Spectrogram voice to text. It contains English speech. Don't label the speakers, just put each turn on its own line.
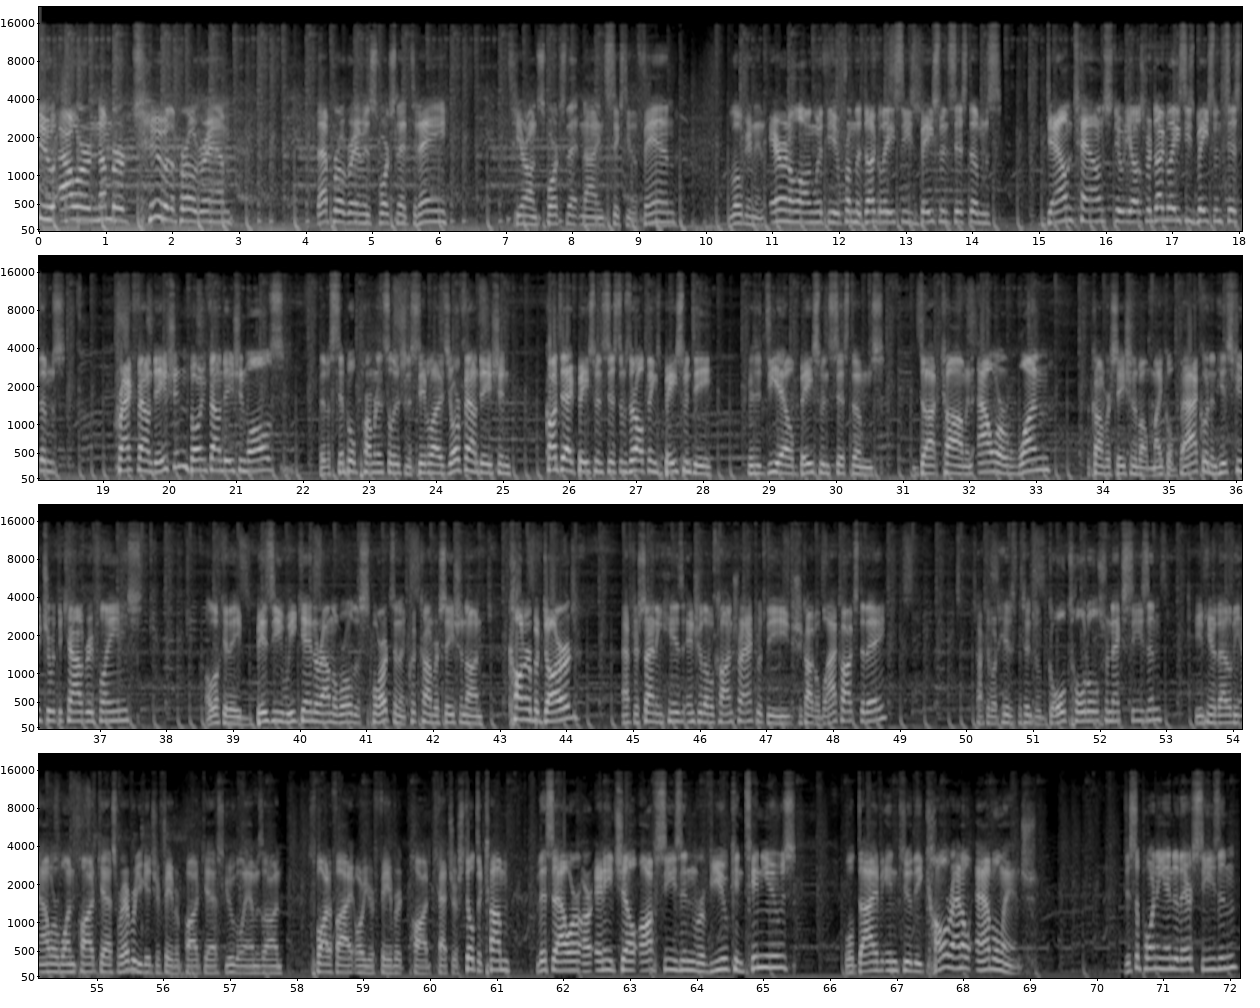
Into our number two of the program. That program is Sportsnet Today. It's here on Sportsnet 960 The Fan. Logan and Aaron along with you from the Doug Lacey's Basement Systems downtown studios. For Doug Lacey's Basement Systems, cracked foundation, bowing foundation walls. They have a simple, permanent solution to stabilize your foundation. Contact Basement Systems. They're all things basementy. Visit dlbasementsystems.com. In hour one, a conversation about Mikael Backlund and his future with the Calgary Flames. A look at a busy weekend around the world of sports and a quick conversation on Connor Bedard after signing his entry level contract with the Chicago Blackhawks today. Talked about his potential goal totals for next season. You can hear that on the Hour One podcast, wherever you get your favorite podcast Google, Amazon, Spotify, or your favorite podcatcher. Still to come this hour, our NHL offseason review continues. We'll dive into the Colorado Avalanche. Disappointing end of their season.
